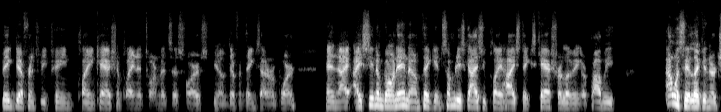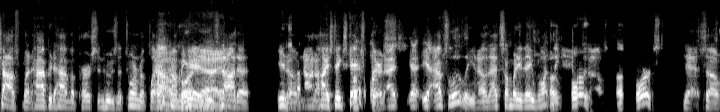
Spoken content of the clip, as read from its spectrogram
big difference between playing cash and playing in tournaments as far as, you know, different things that are important. And I, I see them going in, and I'm thinking some of these guys who play high stakes cash for a living are probably, I don't want to say licking their chops, but happy to have a person who's a tournament player Oh, coming course. in Yeah, who's yeah. not a, you know, not a high stakes cash player. That, yeah, yeah, absolutely. You know, that's somebody they want in the Of game. course. So, of course, yeah. So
